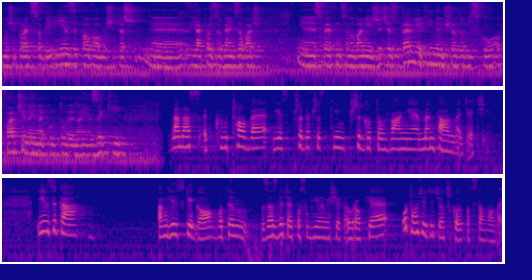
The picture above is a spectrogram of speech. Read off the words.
musi poradzić sobie i językowo, musi też jakoś zorganizować swoje funkcjonowanie i życie zupełnie w innym środowisku, otwarcie na inne kultury, na języki. Dla nas kluczowe jest przede wszystkim przygotowanie mentalne dzieci. Języka angielskiego, bo tym zazwyczaj posługujemy się w Europie, uczą się dzieci od szkoły podstawowej,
